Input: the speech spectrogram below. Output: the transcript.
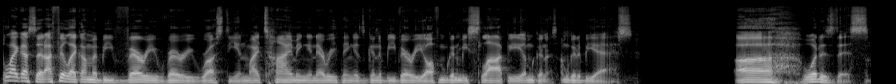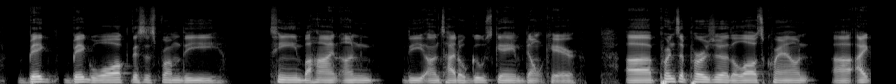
But like i said i feel like i'm gonna be very very rusty and my timing and everything is gonna be very off. I'm gonna be sloppy. I'm gonna i'm gonna be ass uh what is this big big walk this is from the team behind un the untitled goose game don't care uh prince of persia the lost crown uh i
